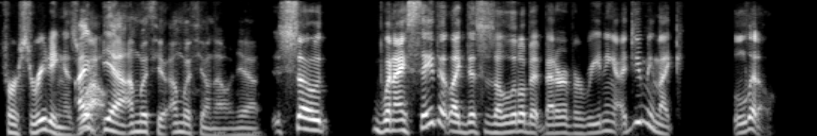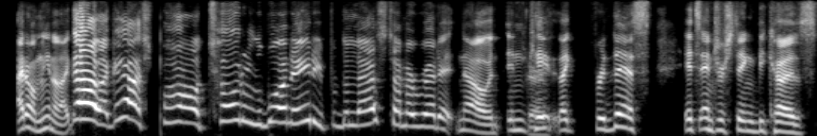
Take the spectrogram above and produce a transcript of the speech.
first reading as I, well. yeah, I'm with you. I'm with you on that one. Yeah, So when I say that like this is a little bit better of a reading, I do mean like little. I don't mean like oh my gosh, Paul, total 180 from the last time I read it. No, in, in Sure. case like for this, it's interesting because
